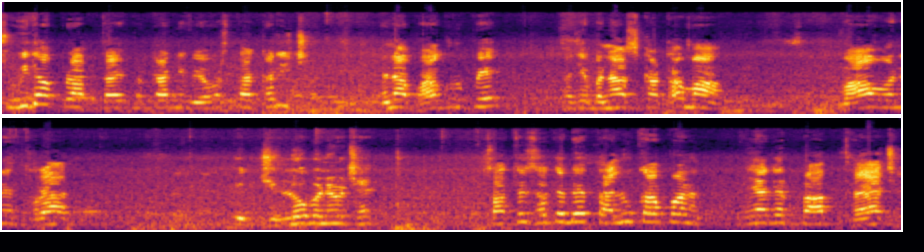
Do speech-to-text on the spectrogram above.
સુવિધા પ્રાપ્ત થાય પ્રકારની વ્યવસ્થા કરી છે. એના ભાગરૂપે આજે બનાસકાંઠામાં વાવ અને થરાદ એક જિલ્લો બન્યો છે. સાથે સાથે બે તાલુકા પણ અહીંયા આગળ પ્રાપ્ત થયા છે.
